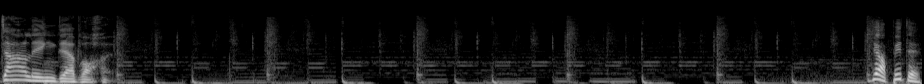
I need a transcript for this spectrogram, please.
Darling der Woche. Ja, bitte.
